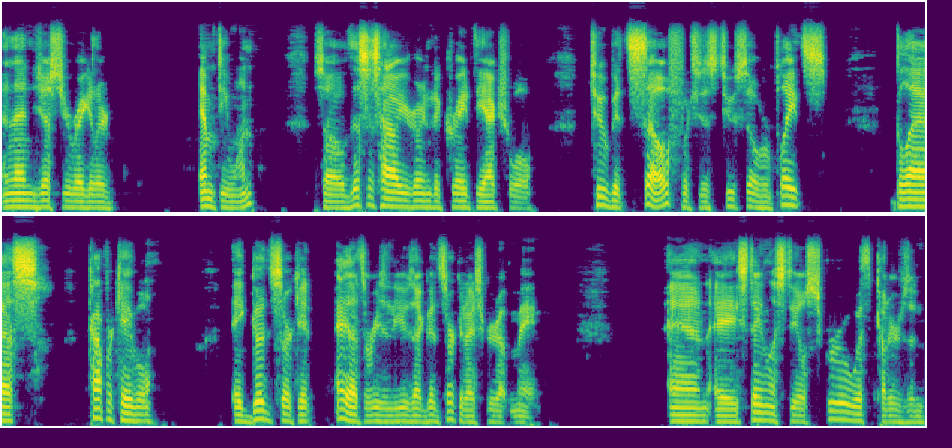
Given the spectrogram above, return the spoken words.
and then just your regular empty one. So this is how you're going to create the actual tube itself, which is two silver plates, glass, copper cable, a good circuit. Hey, that's a reason to use that good circuit I screwed up and made. And a stainless steel screw with cutters and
